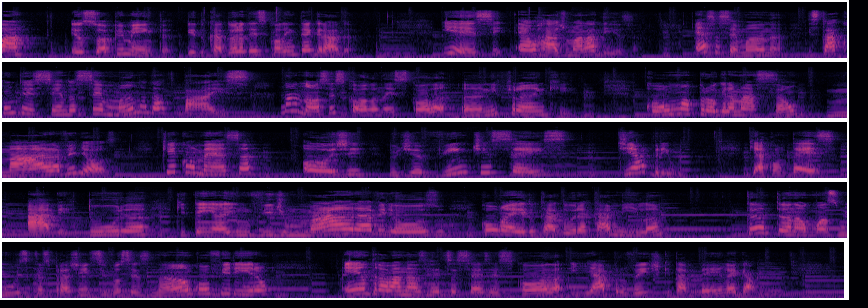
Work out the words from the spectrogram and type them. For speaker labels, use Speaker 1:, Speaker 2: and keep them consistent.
Speaker 1: Olá, eu sou a Pimenta, educadora da Escola Integrada. E esse é o Rádio Maladeza. Essa semana está acontecendo a Semana da Paz na nossa escola, na escola Anne Frank, com uma programação maravilhosa que começa hoje, no dia 26 de abril, que acontece a abertura, que tem aí um vídeo maravilhoso com a educadora Camila cantando algumas músicas pra gente. Se vocês não conferiram, entra lá nas redes sociais da escola e aproveite que tá bem legal.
